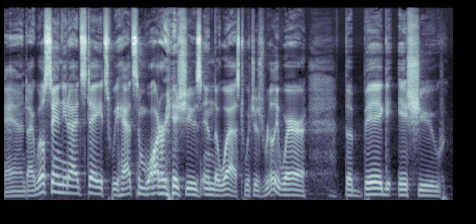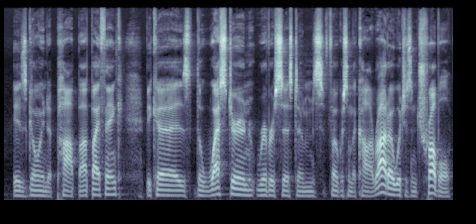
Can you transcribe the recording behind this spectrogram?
And I will say in the United States, we had some water issues in the West, which is really where the big issue is going to pop up, I think, because the western river systems focus on the Colorado, which is in trouble,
